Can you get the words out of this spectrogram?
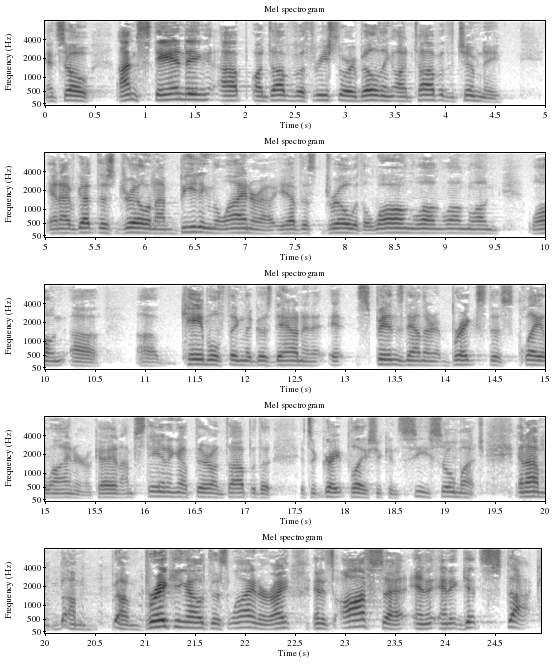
And so I'm standing up on top of a three story building on top of the chimney, and I've got this drill and I'm beating the liner out. You have this drill with a long, long, long, long, long uh, uh, cable thing that goes down and it, it, spins down there and it breaks this clay liner, okay? And I'm standing up there on top of the, it's a great place. You can see so much. And I'm, I'm, I'm breaking out this liner, right? And it's offset and, and it gets stuck.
